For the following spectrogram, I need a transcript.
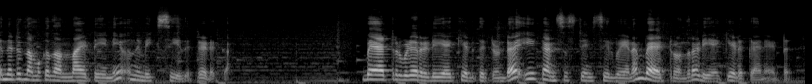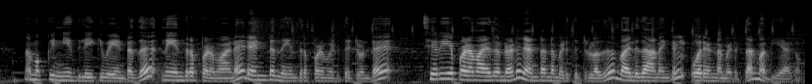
എന്നിട്ട് നമുക്ക് നന്നായിട്ട് ഇനി ഒന്ന് മിക്സ് ചെയ്തിട്ട് എടുക്കാം ബാറ്റർ ഇവിടെ റെഡിയാക്കി എടുത്തിട്ടുണ്ട്. ഈ കൺസിസ്റ്റൻസിയിൽ വേണം ബാറ്റർ ഒന്ന് റെഡിയാക്കി എടുക്കാനായിട്ട്. നമുക്ക് ഇനി ഇതിലേക്ക് വേണ്ടത് നേന്ത്രപ്പഴമാണ്. രണ്ട് നേന്ത്രപ്പഴം എടുത്തിട്ടുണ്ട്. ചെറിയ പഴമായതുകൊണ്ടാണ് രണ്ടെണ്ണം എടുത്തിട്ടുള്ളത്. വലുതാണെങ്കിൽ ഒരെണ്ണം എടുത്താൽ മതിയാകും.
